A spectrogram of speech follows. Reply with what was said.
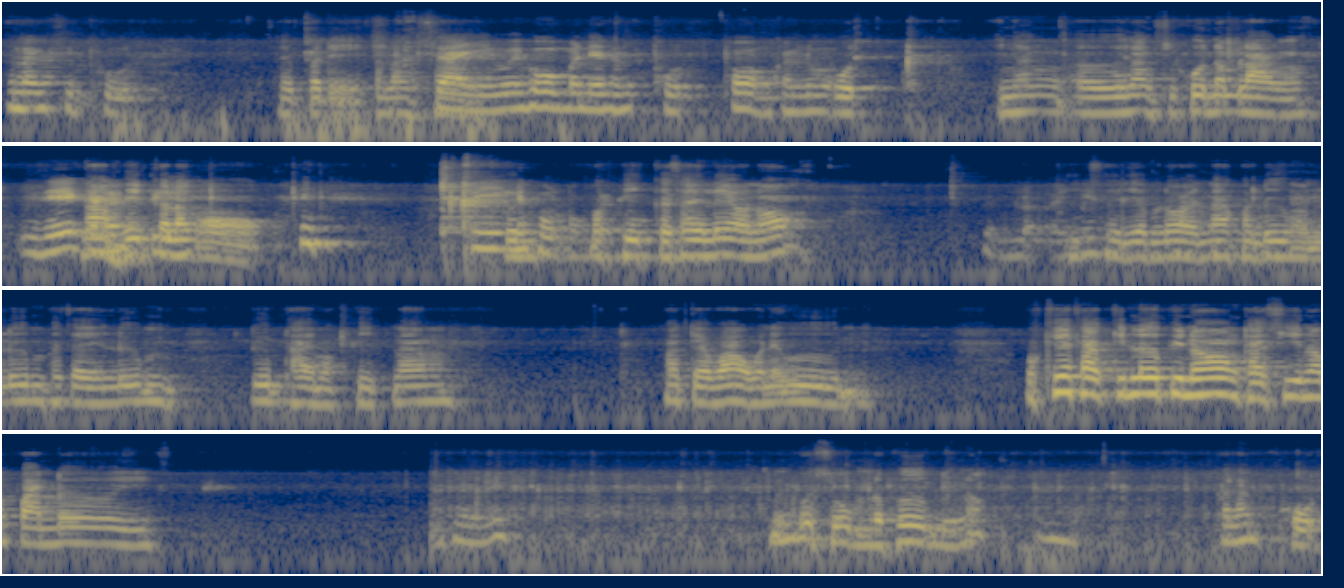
กำลังสิผุด ใส่ประเดกกำลังใส่ไว้โฮมมันเนี่ยทั้งผุดพร้อมกันโลกดดยังเออยังสิคนน้ำลังอีเด้น้ำพริกกำลังออกตีเพิ่กันนผุดบักพริกก็ใส่แล้วเนาะเรียบร้อยพริกใส่เรียบร้อยหน้าพอลืมลืมพอใจลืมลืมถ่ายบักพริกน้ำมาแต่ว่าวันอื่น โอเคถ้ากินเลยพี่น้องถ้าซีน้ำปันเลยมันผสมแล้วเพิ่มอีกเนาะกำลังผด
